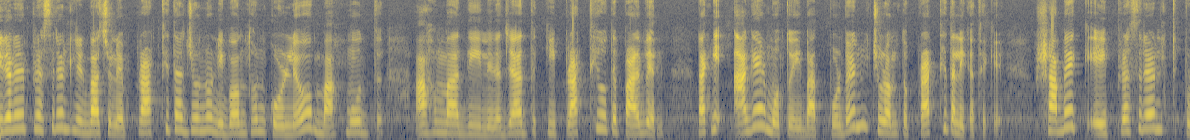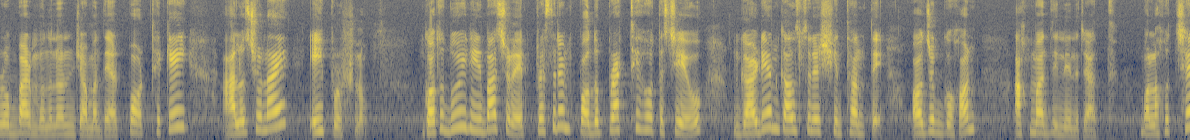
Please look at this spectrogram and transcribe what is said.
ইরানের প্রেসিডেন্ট নির্বাচনে প্রার্থিতার জন্য নিবন্ধন করলেও মাহমুদ আহমাদি নেজাদ কি প্রার্থী হতে পারবেন, নাকি আগের মতোই বাদ পড়বেন চূড়ান্ত প্রার্থী তালিকা থেকে? সাবেক এই প্রেসিডেন্ট রোববার মনোনয়ন জমা দেওয়ার পর থেকেই আলোচনায় এই প্রশ্ন। গত দুই নির্বাচনে প্রেসিডেন্ট পদপ্রার্থী হতে চেয়েও গার্ডিয়ান কাউন্সিলের সিদ্ধান্তে অযোগ্য হন আহমাদিনেজাদ। বলা হচ্ছে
